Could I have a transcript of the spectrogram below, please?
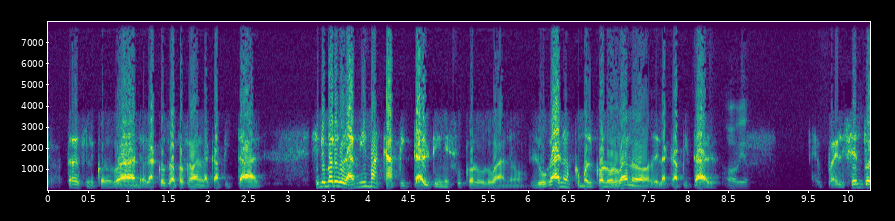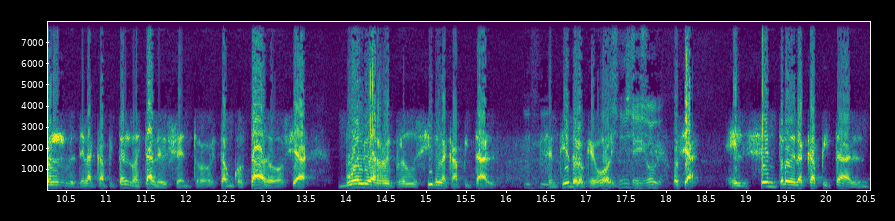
yo. Estás en el conurbano, las cosas pasaban en la capital. Sin embargo, la misma capital tiene su conurbano. Lugano es como el conurbano de la capital. Obvio. El centro de la capital no está en el centro, está a un costado. O sea, vuelve a reproducir la capital. ¿Se entiende lo que voy? Sí, Sí, obvio. O sea, el centro de la capital,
